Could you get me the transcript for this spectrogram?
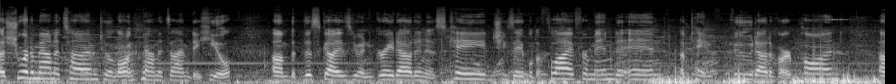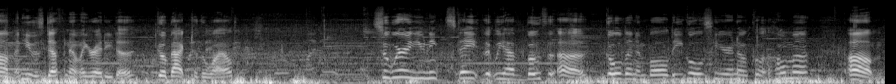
a short amount of time to a long amount of time to heal. Um, but this guy is doing great out in his cage. He's able to fly from end to end, obtain food out of our pond, um, and he was definitely ready to go back to the wild. So we're a unique state that we have both uh, golden and bald eagles here in Oklahoma. Um,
